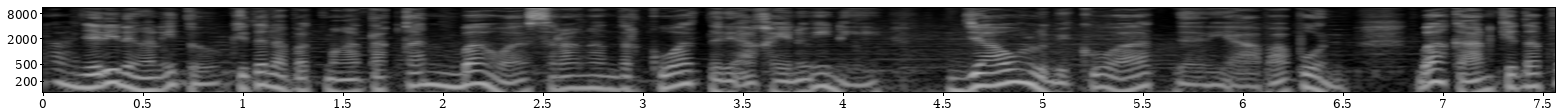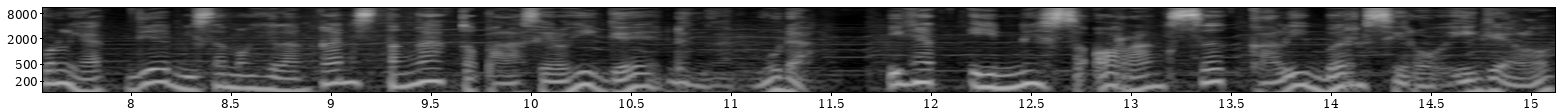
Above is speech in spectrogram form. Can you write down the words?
Nah, jadi dengan itu kita dapat mengatakan bahwa serangan terkuat dari Akainu ini jauh lebih kuat dari apa pun. Bahkan kita pun lihat dia bisa menghilangkan setengah kepala Shirohige dengan mudah. Ingat ini seorang sekaliber Shirohige loh.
